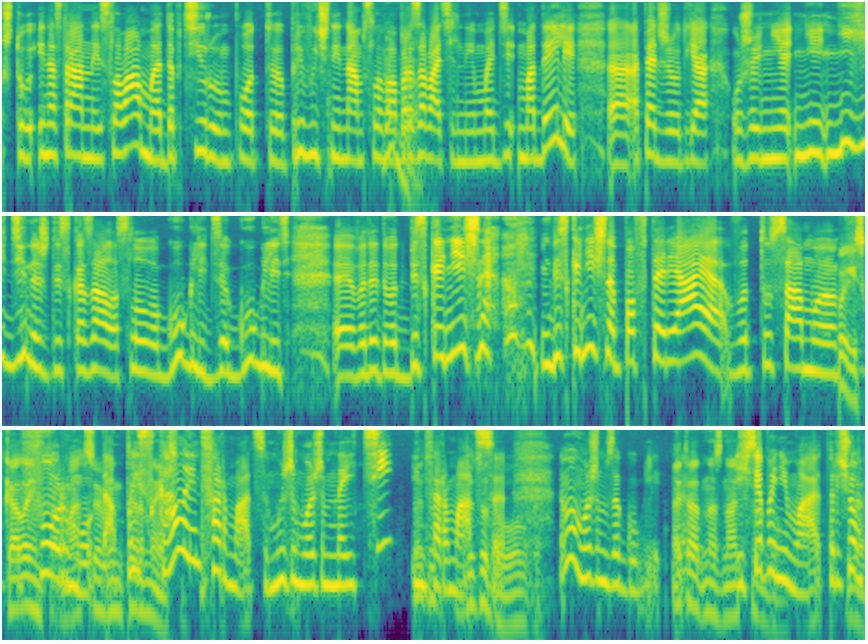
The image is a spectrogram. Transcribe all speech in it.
что иностранные слова мы адаптируем под привычные нам словообразовательные ну, да. модели. Э, опять же, вот я уже не, не, не единожды сказала слово гуглить, загуглить, э, вот это вот бесконечно, бесконечно повторяя вот ту самую поискала форму. Информацию да, поискала информацию. Мы же можем найти информацию. Это, это долго. Но мы можем загуглить. Это да. однозначно. И все долго. понимают. Причем, Да.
